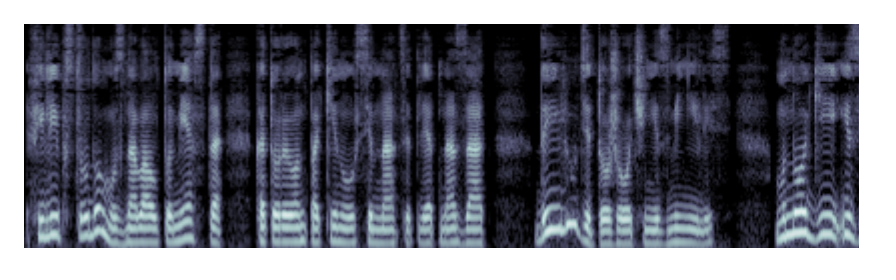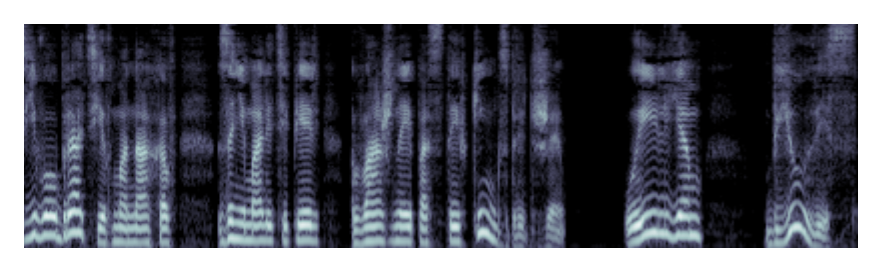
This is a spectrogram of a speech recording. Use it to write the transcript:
Филипп с трудом узнавал то место, которое он покинул 17 лет назад, да и люди тоже очень изменились. Многие из его братьев-монахов занимали теперь важные посты в Кингсбридже. Уильям Бьювис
